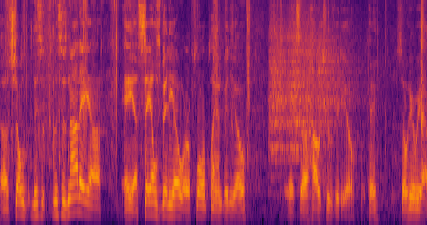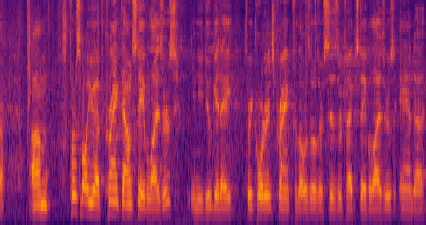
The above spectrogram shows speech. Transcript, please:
a show. This is this is not a, uh, a, a sales video or a floor plan video. It's a how-to video. Okay. So here we are. Um, first of all, you have crank down stabilizers, and you do get a three-quarter inch crank for those. Those are scissor type stabilizers, and uh,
